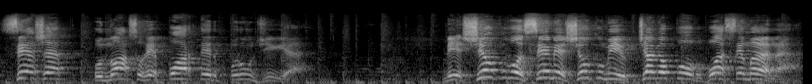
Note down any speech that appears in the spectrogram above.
Seja o nosso repórter por um dia. Mexeu com você, mexeu comigo. Tchau, meu povo. Boa semana.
